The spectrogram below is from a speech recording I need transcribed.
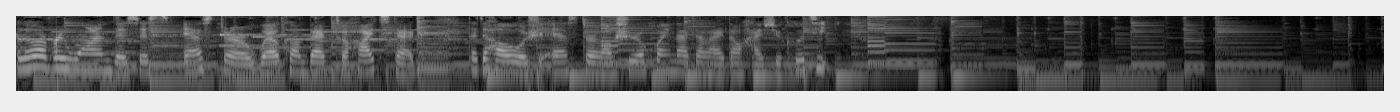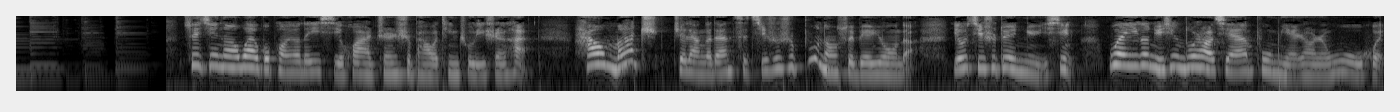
Hello everyone, this is Esther. Welcome back to Hike Stack. 大家好，我是 Esther 老师，欢迎大家来到海学科技。最近呢，外国朋友的一席话真是把我听出了一身汗。How much 这两个单词其实是不能随便用的，尤其是对女性。问一个女性多少钱，不免让人误会。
